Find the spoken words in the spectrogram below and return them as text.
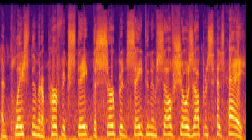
and placed them in a perfect state, the serpent, Satan himself, shows up and says, Hey,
